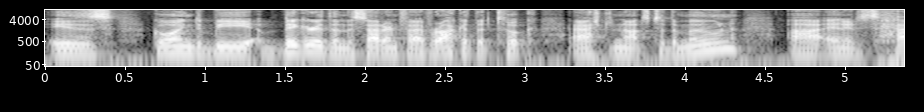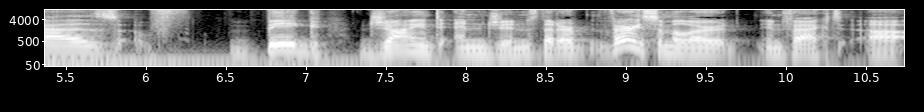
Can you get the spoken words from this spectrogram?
is going to be bigger than the Saturn V rocket that took astronauts to the moon, uh, and it has big giant engines that are very similar, in fact, uh,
